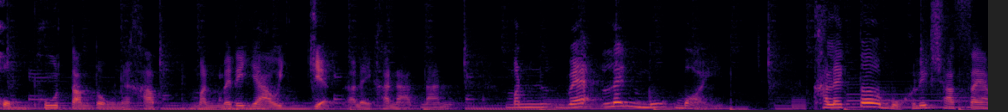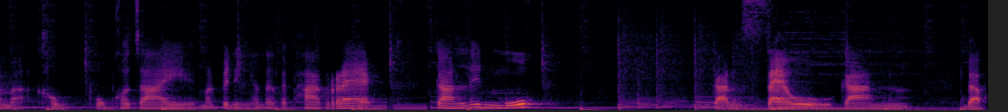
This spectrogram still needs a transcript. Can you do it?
ผมพูดตามตรงนะครับ มันไม่ได้ยาวเหยียดอะไรขนาดนั้น มันแวะเล่นมุกบ่อย character บุคลิกชาแซมอะเขาผมเข้าใจมันเป็นอย่างนั้นตั้งแต่ภาคแรก การเล่นมุก การแซวการ แบบ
